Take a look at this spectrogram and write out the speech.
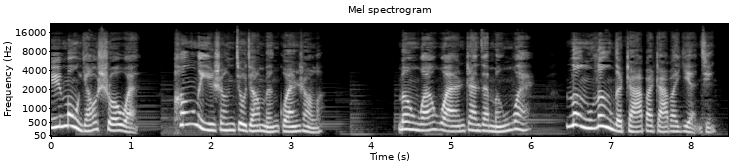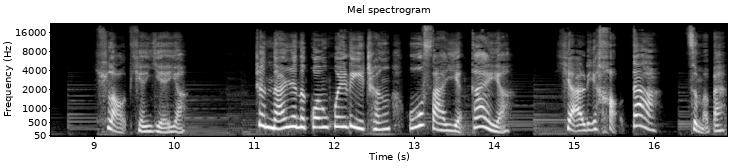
于梦瑶说完，砰的一声就将门关上了。孟婉婉站在门外，愣愣的眨巴眨巴眼睛。老天爷呀，这男人的光辉历程无法掩盖呀，压力好大，怎么办？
